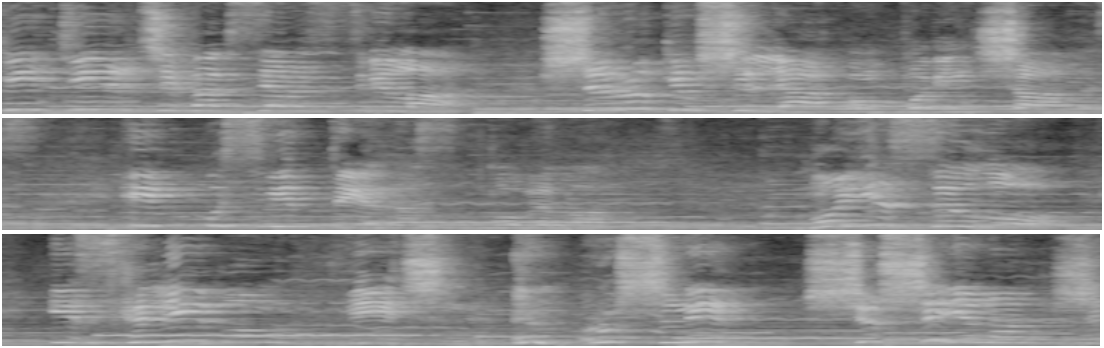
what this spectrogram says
підірчиха вся розцвіла, широким шляхом повінчалась і у світи нас повела. Моє село із хлібом вічним, рушник, що шиє нам життя.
